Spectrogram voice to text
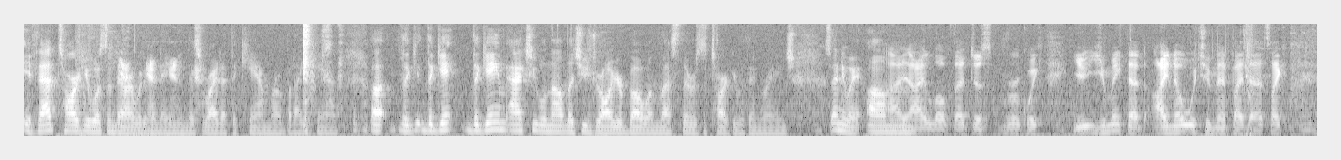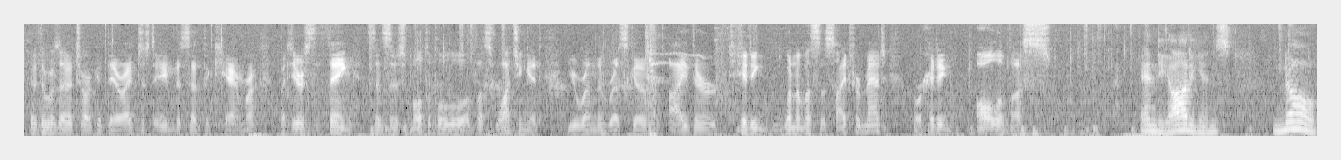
If that target wasn't there i would have been aiming this right at the camera but i can't uh, the, the game the game actually will not let you draw your bow unless there's a target within range so anyway um I, I love that. Just real quick, you you make that. I know what you meant by that. It's like if there was a target there, I'd just aim this at the camera. But here's the thing: since there's multiple of us watching it, you run the risk of either hitting one of us aside from Matt or hitting all of us. and the audience no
